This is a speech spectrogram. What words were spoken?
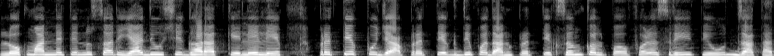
लोकमान्यतेनुसार या दिवशी घरात केलेले प्रत्येक पूजा प्रत्येक दीपदान प्रत्येक संकल्प फळश्री देऊन जातात.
